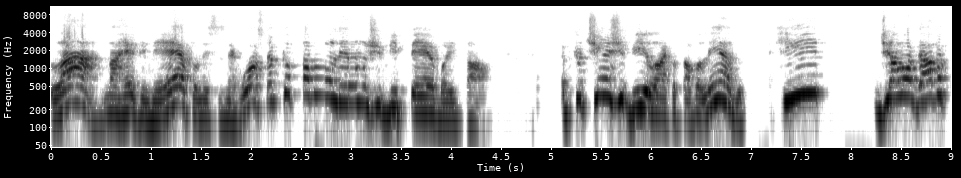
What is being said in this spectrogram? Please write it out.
lá na heavy metal, nesses negócios, não é porque eu estava lendo um gibi peba e tal. É porque eu tinha gibi lá que eu estava lendo que dialogava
